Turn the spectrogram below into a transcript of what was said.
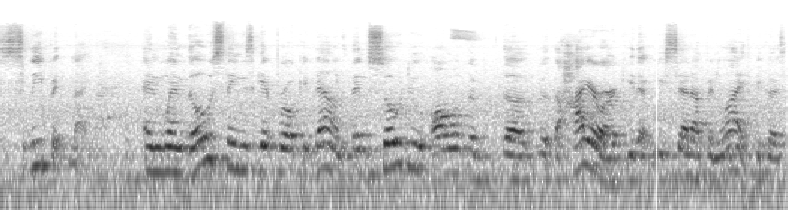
sleep at night. And when those things get broken down, then so do all of the, the, the, the hierarchy that we set up in life. Because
